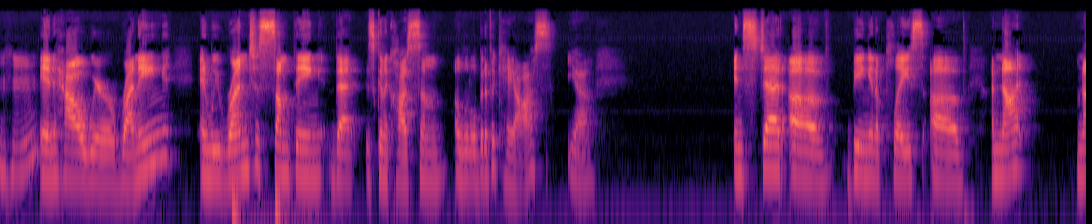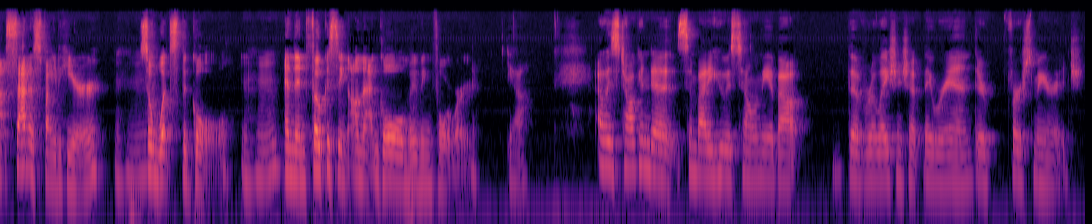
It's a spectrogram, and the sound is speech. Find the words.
mm-hmm. in how we're running and we run to something that is going to cause some a little bit of a chaos. Yeah instead of being in a place of i'm not i'm not satisfied here mm-hmm. so what's the goal mm-hmm. and then focusing on that goal moving forward yeah I was talking to somebody who was telling me about the relationship they were in, their first marriage.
